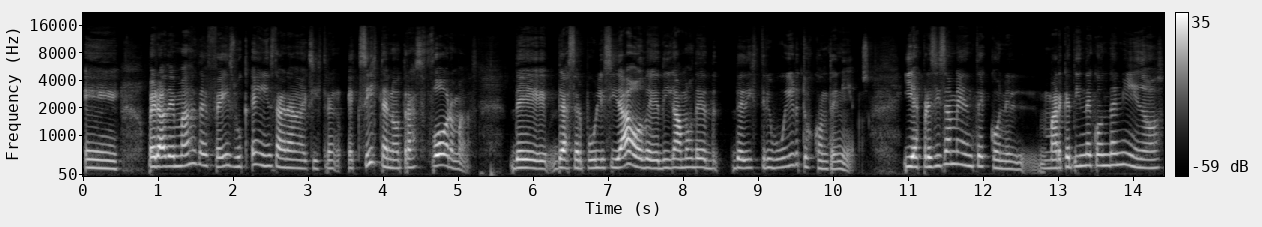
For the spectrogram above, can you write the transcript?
Eh, pero además de Facebook e Instagram existen, existen otras formas de, hacer publicidad o de, digamos, de, distribuir tus contenidos. Y es precisamente con el marketing de contenidos,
